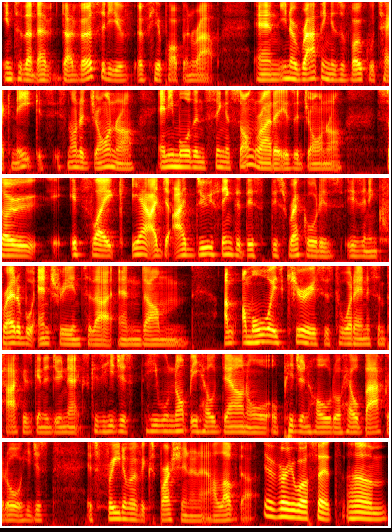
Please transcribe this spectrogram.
into the diversity of, of hip hop and rap. And you know, rapping is a vocal technique. It's it's not a genre any more than singer songwriter is a genre. So it's like, yeah, I, I do think that this this record is is an incredible entry into that, and um, I'm I'm always curious as to what Anderson .Paak is going to do next because he just he will not be held down or, or pigeonholed or held back at all. He just is freedom of expression, and I love that. Yeah, very well said. Um,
